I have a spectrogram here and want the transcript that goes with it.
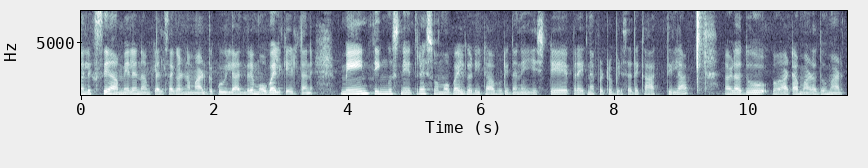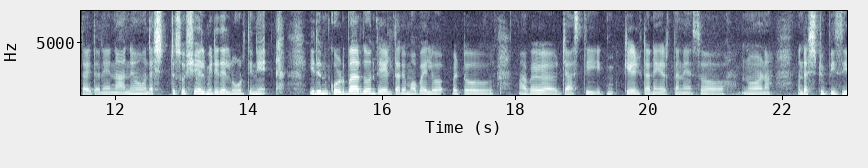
ಮಲಗಿಸಿ ಆಮೇಲೆ ನಾವು ಕೆಲಸಗಳನ್ನ ಮಾಡಬೇಕು. ಇಲ್ಲಾಂದರೆ ಮೊಬೈಲ್ ಕೇಳ್ತಾನೆ. ಮೇಯ್ನ್ ತಿಂಗು ಸ್ನೇಹಿತರೆ, ಸೊ ಮೊಬೈಲ್ ಗಡಿಟ್ ಆಗ್ಬಿಟ್ಟಿದ್ದಾನೆ. ಎಷ್ಟೇ ಪ್ರಯತ್ನ ಪಟ್ಟರು ಬಿಡಿಸೋದಕ್ಕೆ ಆಗ್ತಿಲ್ಲ. ಅಳೋದು ಆಟ ಮಾಡೋದು ಮಾಡ್ತಾ ಇದ್ದಾನೆ. ನಾನು ಒಂದಷ್ಟು ಸೋಷಿಯಲ್ ಮೀಡ್ಯಾದಲ್ಲಿ ನೋಡ್ತೀನಿ. ಇದನ್ನು ಕೊಡಬಾರ್ದು ಅಂತ ಹೇಳ್ತಾರೆ ಮೊಬೈಲು ಬಟ್ಟು ಅವೇ ಜಾಸ್ತಿ ಇದು ಕೇಳ್ತಾನೆ ಇರ್ತಾನೆ. ಸೊ ನೋಡೋಣ. ಒಂದಷ್ಟು ಬ್ಯುಸಿ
